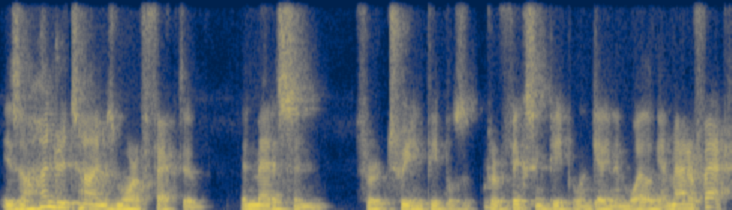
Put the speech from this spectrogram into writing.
is a hundred times more effective than medicine for treating people, for fixing people and getting them well again. Matter of fact,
